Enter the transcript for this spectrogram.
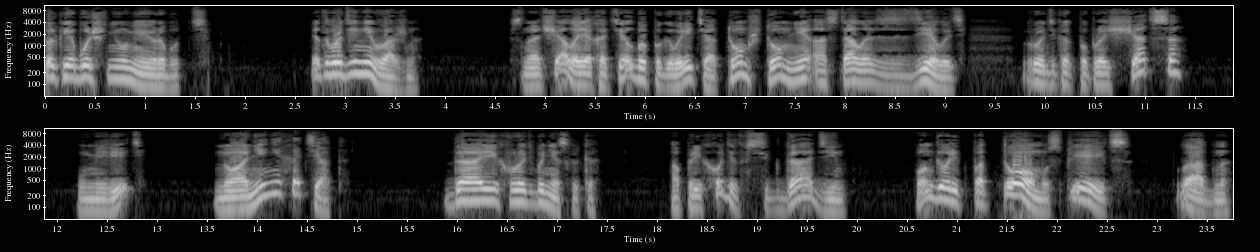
Только я больше не умею работать. Это вроде не важно. Сначала я хотел бы поговорить о том, что мне осталось сделать. Вроде как попрощаться, умереть, но они не хотят. Да, их вроде бы несколько, а приходит всегда один. Он говорит, потом успеется. Ладно,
